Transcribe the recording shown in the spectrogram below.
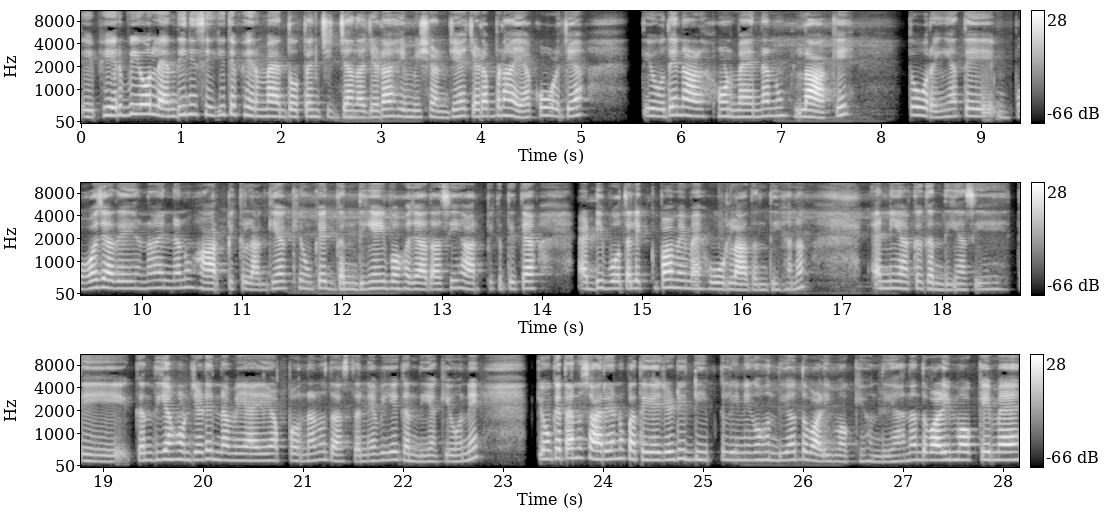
ਤੇ ਫਿਰ ਵੀ ਉਹ ਲੈਂਦੀ ਨਹੀਂ ਸੀਗੀ ਤੇ ਫਿਰ ਮੈਂ ਦੋ ਤਿੰਨ ਚੀਜ਼ਾਂ ਦਾ ਜਿਹੜਾ ਇਹ ਮਿਸ਼ਰਣ ਜਿਹਾ, ਜਿਹੜਾ ਬਣਾਇਆ ਘੋਲ ਜਿਹਾ, ਤੇ ਉਹਦੇ ਨਾਲ ਹੁਣ ਮੈਂ ਇਹਨਾਂ ਨੂੰ ਲਾ ਕੇ ਧੋ ਰਹੀ ਹਾਂ ਤੇ ਬਹੁਤ ਜ਼ਿਆਦਾ ਹੈ ਨਾ ਇਹਨਾਂ ਨੂੰ ਹਾਰਪਿਕ ਲੱਗ ਗਿਆ ਕਿਉਂਕਿ ਗੰਦੀਆਂ ਹੀ ਬਹੁਤ ਜ਼ਿਆਦਾ ਸੀ ਹਾਰਪਿਕ ਦੀ ਤਾਂ ਐਡੀ ਬੋਤਲ ਇੱਕ ਭਾਵੇਂ ਮੈਂ ਹੋਰ ਲਾ ਦਿੰਦੀ ਹੈ ਨਾ ਇੰਨੀਆਂ ਕੁ ਗੰਦੀਆਂ ਸੀ ਇਹ ਅਤੇ ਗੰਦੀਆਂ ਹੁਣ ਜਿਹੜੇ ਨਵੇਂ ਆਏ ਆਪਾਂ ਉਹਨਾਂ ਨੂੰ ਦੱਸ ਦਿੰਦੇ ਹਾਂ ਵੀ ਇਹ ਗੰਦੀਆਂ ਕਿਉਂ ਨੇ। ਕਿਉਂਕਿ ਤੁਹਾਨੂੰ ਸਾਰਿਆਂ ਨੂੰ ਪਤਾ ਹੀ ਹੈ ਜਿਹੜੀ ਡੀਪ ਕਲੀਨਿੰਗ ਹੁੰਦੀ ਆ, ਉਹ ਦੀਵਾਲੀ ਮੌਕੇ ਹੁੰਦੀ ਆ ਹੈ ਨਾ ਦੀਵਾਲੀ ਮੌਕੇ ਮੈਂ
